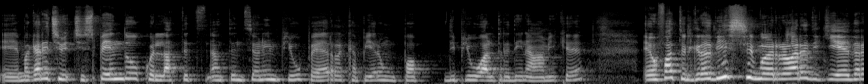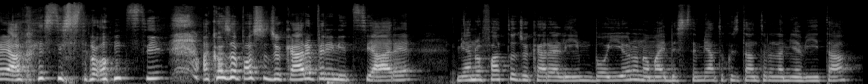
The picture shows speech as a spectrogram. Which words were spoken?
Eh, magari ci, ci spendo quell'attenzione in più per capire un po' di più altre dinamiche. E ho fatto il gravissimo errore di chiedere a questi stronzi a cosa posso giocare per iniziare. Mi hanno fatto giocare a limbo, io non ho mai bestemmiato così tanto nella mia vita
